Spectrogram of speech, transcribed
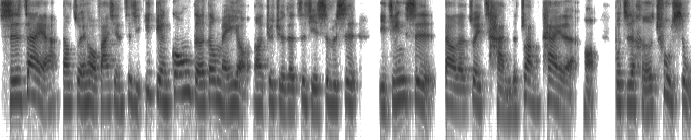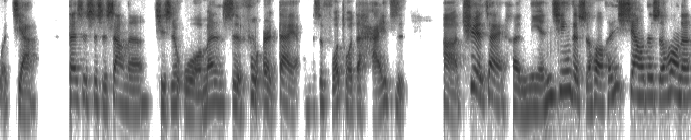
实在啊，到最后发现自己一点功德都没有，啊，就觉得自己是不是已经是到了最惨的状态了？哈，不知何处是我家。但是事实上呢，其实我们是富二代啊，我们是佛陀的孩子啊，却在很年轻的时候、很小的时候呢，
